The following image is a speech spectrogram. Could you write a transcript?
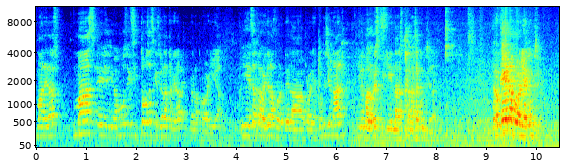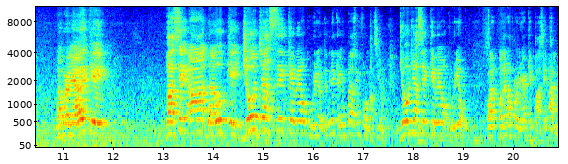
maneras más, eh, digamos, exitosas que es la teoría de la probabilidad. Y es a través de la, probabilidad condicional y los valores y la esperanza condicional. ¿Pero qué es la probabilidad condicional? La probabilidad de que pase a, dado que yo ya sé que veo ocurrió, entonces miren que hay un pedazo de información, yo ya sé que veo ocurrió, ¿cuál, es la probabilidad de que pase algo?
